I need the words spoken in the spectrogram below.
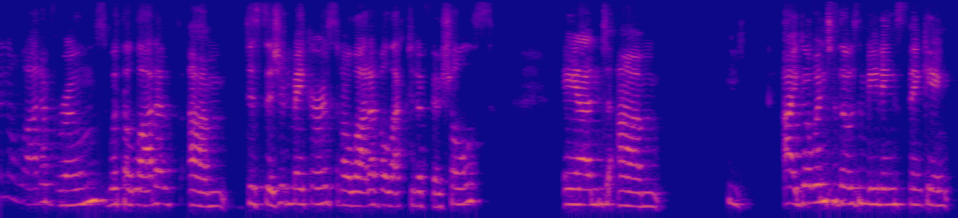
in a lot of rooms with a lot of um, decision makers and a lot of elected officials. And um, I go into those meetings thinking,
